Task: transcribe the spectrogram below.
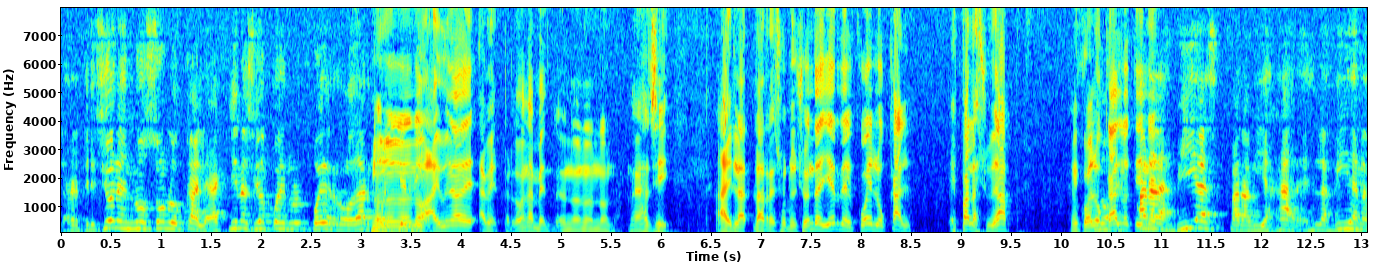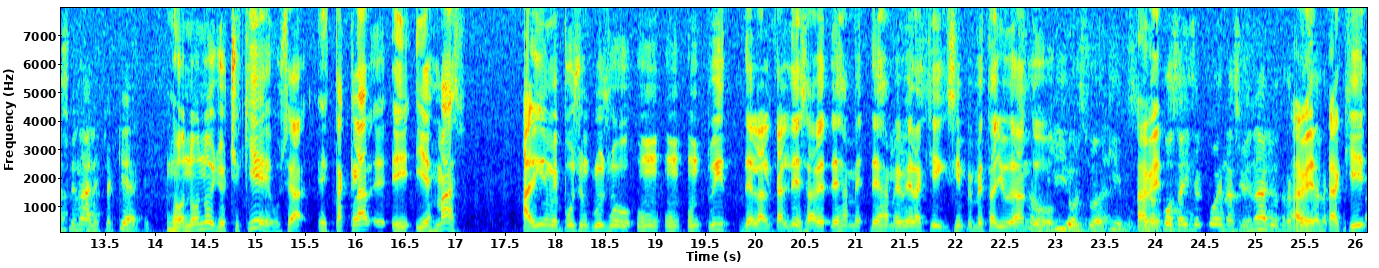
Las restricciones no son locales. Aquí en la ciudad puedes, puedes rodar No, no, cualquier no, no, hay una de, a ver, perdóname, no, no, no, no, no es así. Hay la, la resolución de ayer del COE local es para la ciudad. pues. El COE local no, es tiene... Para las vías para viajar, es las vías nacionales, chequéate. No, no, no, yo chequeé, o sea, está claro, eh, y, y es más, alguien me puso incluso un, un, un tuit de la alcaldesa, a ver, déjame, déjame ver aquí, siempre me está Es ayudando. un lío eso de aquí. A una ver. cosa dice el COE Nacional y otra A cosa ver, la aquí,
